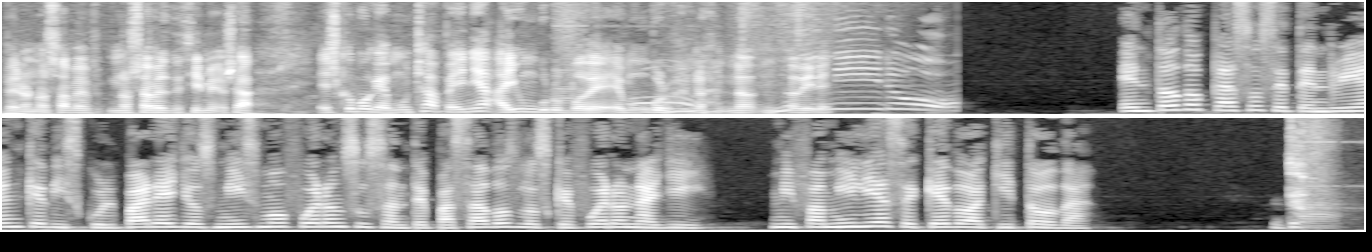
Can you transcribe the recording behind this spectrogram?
Pero no sabes, no sabes decirme. O sea, es como que mucha peña. Hay un grupo de. Un grupo, no, no- no diré. En todo caso se tendrían que disculpar ellos mismos, fueron sus antepasados los que fueron allí. Mi familia se quedó aquí toda.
